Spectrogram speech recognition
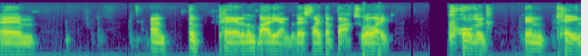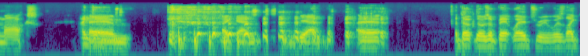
um, and the pair of them by the end of this, like the backs were like covered in cane marks. Again. Um, again, yeah. Uh, there, there was a bit where Drew was like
